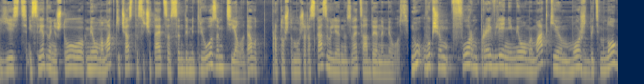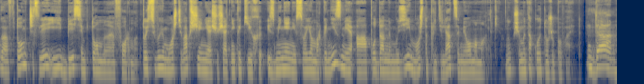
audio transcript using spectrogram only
есть исследование, что миома матки часто сочетается с эндометриозом тела, да, вот про то, что мы уже рассказывали, называется аденомиоз. Ну, в общем, форм проявления миомы матки может быть много, в том числе и бессимптомная форма. То есть вы можете вообще не ощущать никаких изменений в своем организме, а по данным МУЗИ может определяться миома матки. Ну, в общем, и такое тоже бывает. Да,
